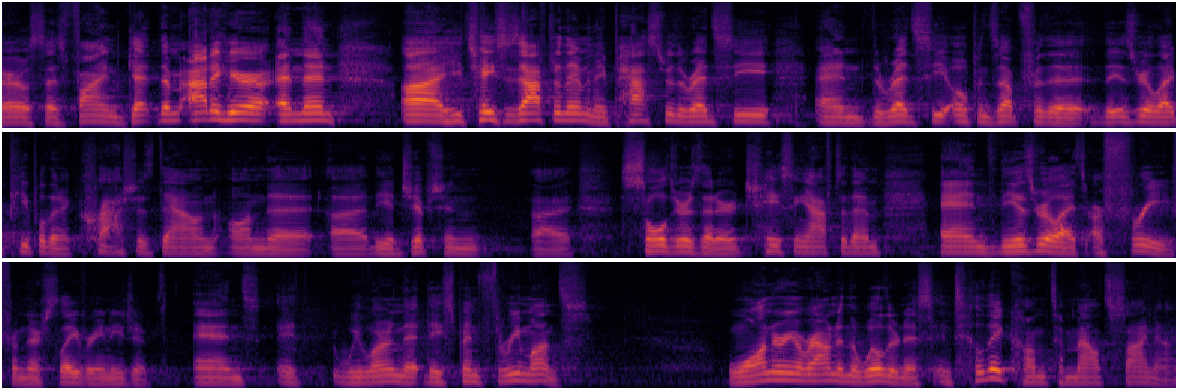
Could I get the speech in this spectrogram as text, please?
Pharaoh says, Fine, get them out of here. And then uh, he chases after them and they pass through the Red Sea, and the Red Sea opens up for the, the Israelite people, then it crashes down on the, uh, the Egyptian uh, soldiers that are chasing after them, and the Israelites are free from their slavery in Egypt. And it, we learn that they spend three months wandering around in the wilderness until they come to Mount Sinai.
